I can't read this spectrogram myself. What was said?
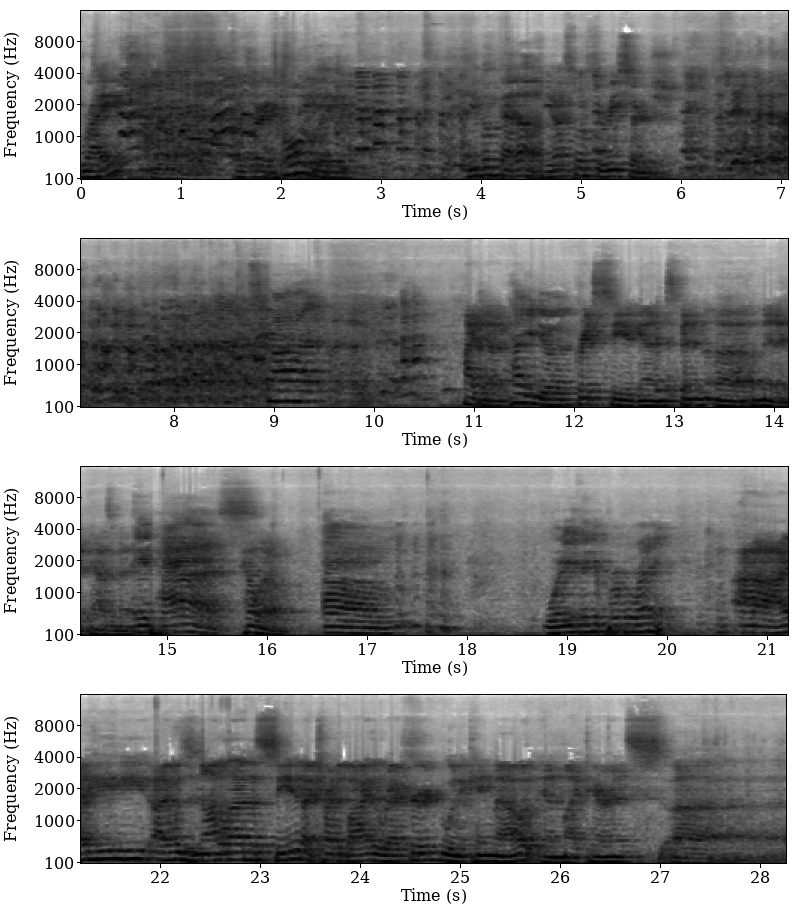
right? that was very Totally. You looked that up. You're not supposed to research. Scott, Hi, Doug. how you doing? Great to see you again. It's been uh, a minute, hasn't it? It has. Hello. Um, what do you think of Purple Rain? I I was not allowed to see it. I tried to buy the record when it came out, and my parents uh,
